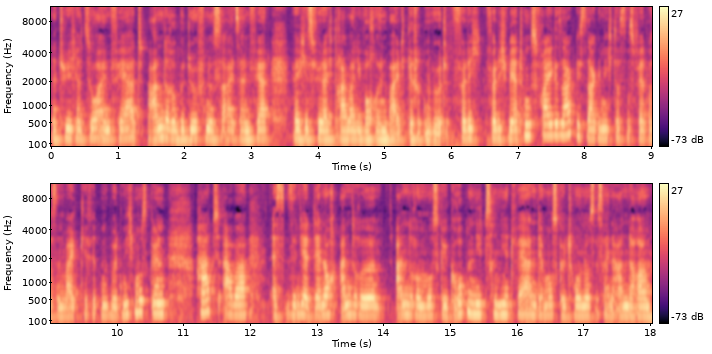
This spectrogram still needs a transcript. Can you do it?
Natürlich hat so ein Pferd andere Bedürfnisse als ein Pferd, welches vielleicht dreimal die Woche in den Wald geritten wird. Völlig, völlig wertungsfrei gesagt. Ich sage nicht, dass das Pferd, was in den Wald geritten wird, nicht Muskeln hat, aber es sind ja dennoch andere, andere Muskelgruppen, die trainiert werden. Der Muskeltonus ist ein anderer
